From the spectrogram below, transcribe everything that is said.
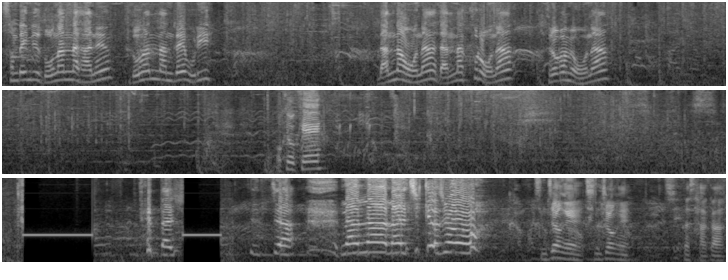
선배님들 노난나 가능? 노난나인데 우리? 난나 오나? 난나 쿨 오나? 들어가면 오나? 오케이 오케이. 됐다 진짜. 난나 날 지켜줘. 진정해 진정해. 나 사각.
